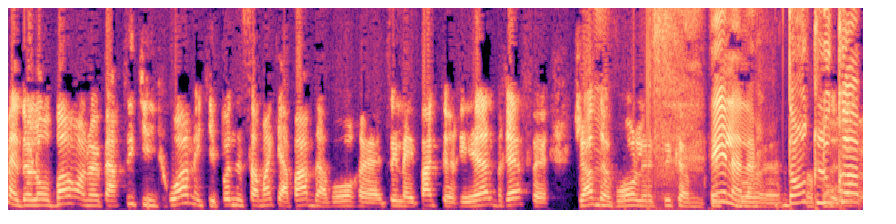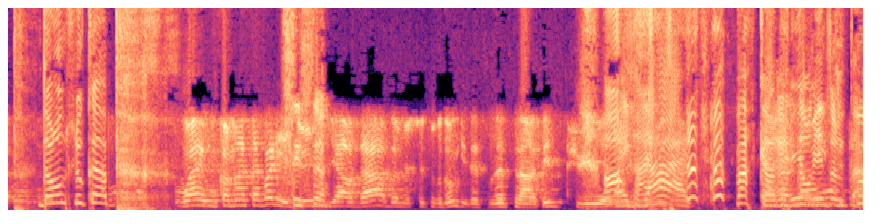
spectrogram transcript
mais de l'autre bord, on a un parti qui y croit, mais qui est pas nécessairement capable d'avoir, euh, tu sais, l'impact réel. Bref, euh, j'ai hâte de hmm. voir, là, tu sais, comme... Et là là, euh, donc look up, donc look up. Ouais, ou comment ça va les 2 milliards d'arbres de M. Trudeau qui étaient supposés planter depuis... Ah, exact! Marc-André, on vient tout le temps.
